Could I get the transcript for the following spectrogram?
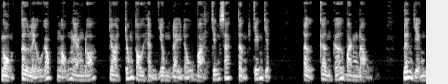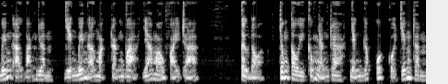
Nguồn tư liệu gốc ngẫu ngang đó cho chúng tôi hình dung đầy đủ và chính xác từng chiến dịch, từ cân cớ ban đầu đến diễn biến ở bản doanh, diễn biến ở mặt trận và giá máu phải trả. Từ đó, chúng tôi cũng nhận ra những góc khuất của chiến tranh,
